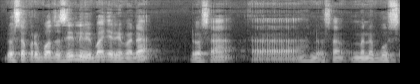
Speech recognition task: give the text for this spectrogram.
dosa perbuatan sendiri lebih banyak daripada dosa uh, dosa menebus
